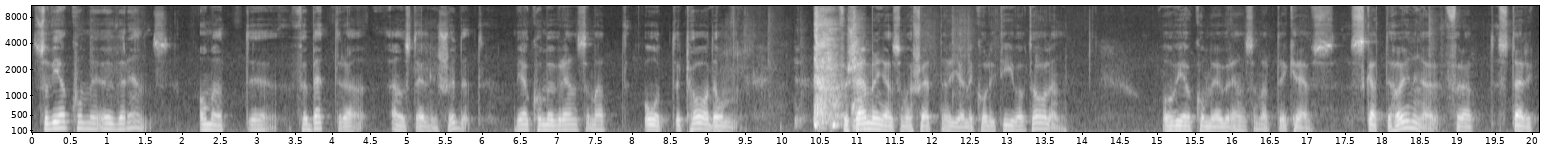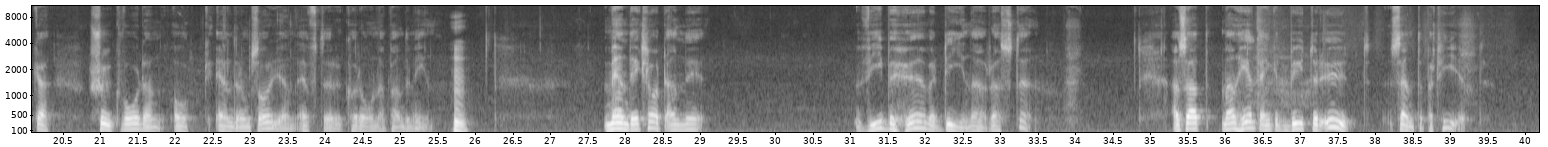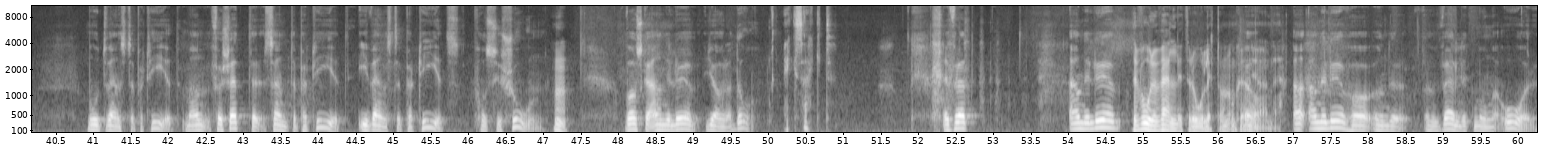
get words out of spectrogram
Så vi har kommit överens om att eh, förbättra anställningsskyddet. Vi har kommit överens om att återta de försämringar som har skett när det gäller kollektivavtalen. Och vi har kommit överens om att det krävs skattehöjningar för att stärka sjukvården och äldreomsorgen efter coronapandemin. Mm. Men det är klart Annie. Vi behöver dina röster. Alltså att man helt enkelt byter ut Centerpartiet mot Vänsterpartiet. Man försätter Centerpartiet i Vänsterpartiets position. Mm. Vad ska Annie Lööf göra då? Exakt. Därför att Annie Lööf Det vore väldigt roligt om de kunde Ja. göra det. Annie Lööf har under en väldigt många år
